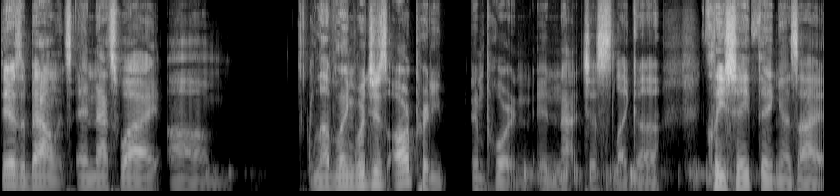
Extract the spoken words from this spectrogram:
there's a balance, and that's why um, love languages are pretty important and not just like a cliche thing as I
